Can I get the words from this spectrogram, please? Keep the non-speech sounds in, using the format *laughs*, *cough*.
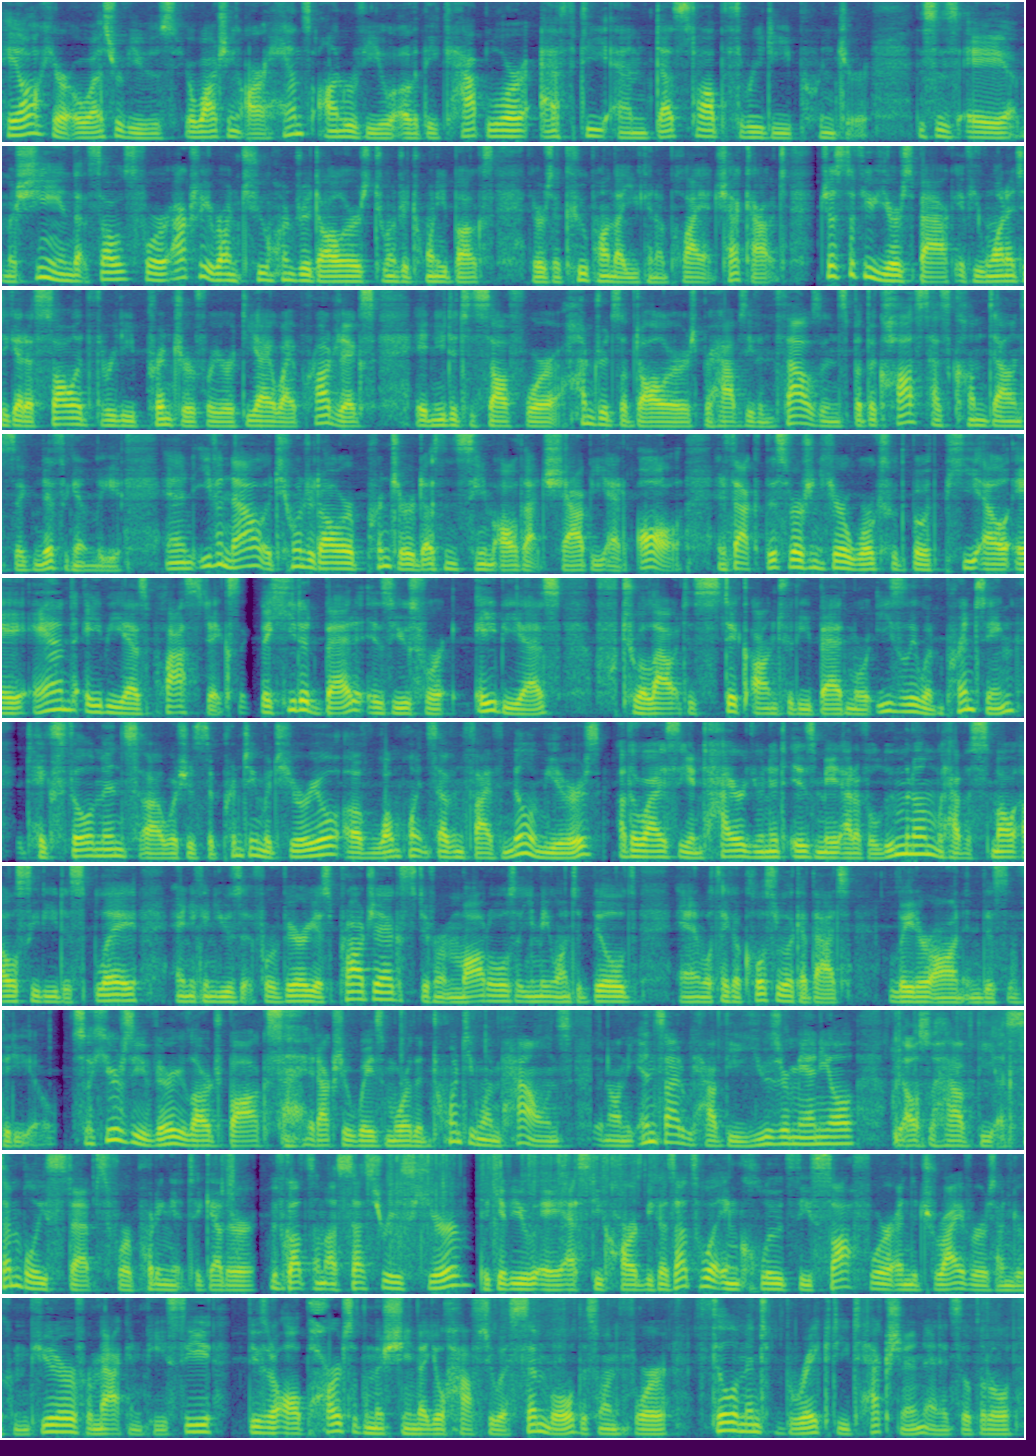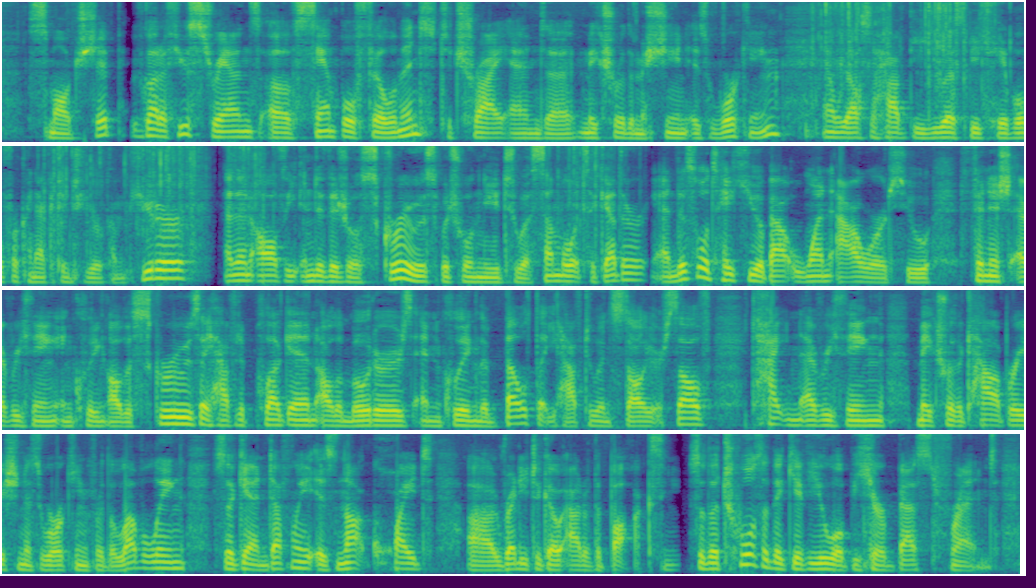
Hey all, here at OS Reviews. You're watching our hands-on review of the Cablor FDM Desktop 3D Printer. This is a machine that sells for actually around $200, 220 bucks. There's a coupon that you can apply at checkout. Just a few years back, if you wanted to get a solid 3D printer for your DIY projects, it needed to sell for hundreds of dollars, perhaps even thousands, but the cost has come down significantly. And even now, a $200 printer doesn't seem all that shabby at all. In fact, this version here works with both both PLA and ABS plastics. The heated bed is used for ABS to allow it to stick onto the bed more easily when printing. It takes filaments, uh, which is the printing material, of 1.75 millimeters. Otherwise, the entire unit is made out of aluminum. We have a small LCD display, and you can use it for various projects, different models that you may want to build, and we'll take a closer look at that later on in this video. So here's the very large box. *laughs* It actually weighs more than 21 pounds. And on the inside, we have the user manual. We also have the assembly steps for putting it together. We've got some accessories here to give you a SD card because that's what includes the software and the drivers on your computer for Mac and PC. These are all parts of the machine that you'll have to assemble. This one for filament break detection, and it's a little small chip. We've got a few strands of sample filament to try and uh, make sure the machine is working. And we also have the USB cable for connecting to your computer, and then all the individual screws, which we'll need to assemble it together. And this will take you about one hour to finish everything, including all the screws you have to plug in, all the motors, and including the belt that you have to install yourself, tighten everything, make sure the calibration is working for the leveling. So again, definitely is not quite uh, ready to go out of the box. So the tools that they give you will be your best.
